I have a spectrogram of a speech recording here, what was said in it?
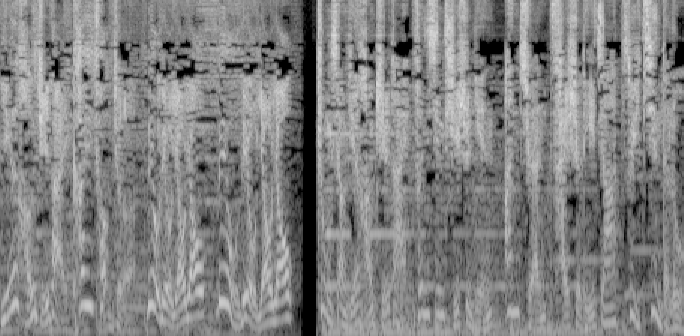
银行直贷开创者六六幺幺六六幺幺。众享银行直贷温馨提示您：安全才是离家最近的路。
